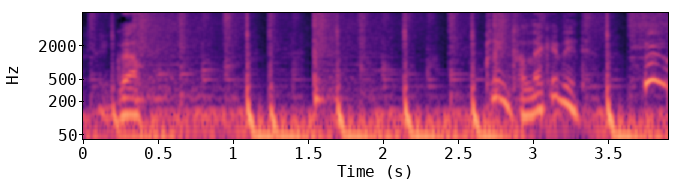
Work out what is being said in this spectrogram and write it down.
vind ik wel. Klinkt wel lekker dit. Woe!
